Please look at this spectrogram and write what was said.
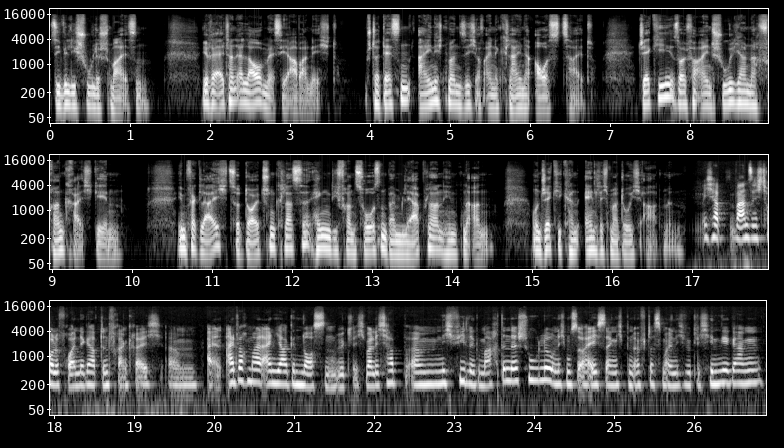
Sie will die Schule schmeißen. Ihre Eltern erlauben es ihr aber nicht. Stattdessen einigt man sich auf eine kleine Auszeit. Jackie soll für ein Schuljahr nach Frankreich gehen. Im Vergleich zur deutschen Klasse hängen die Franzosen beim Lehrplan hinten an. Und Jackie kann endlich mal durchatmen. Ich habe wahnsinnig tolle Freunde gehabt in Frankreich. Ähm, einfach mal ein Jahr genossen, wirklich, weil ich habe ähm, nicht viele gemacht in der Schule und ich muss auch ehrlich sagen, ich bin öfters mal nicht wirklich hingegangen.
